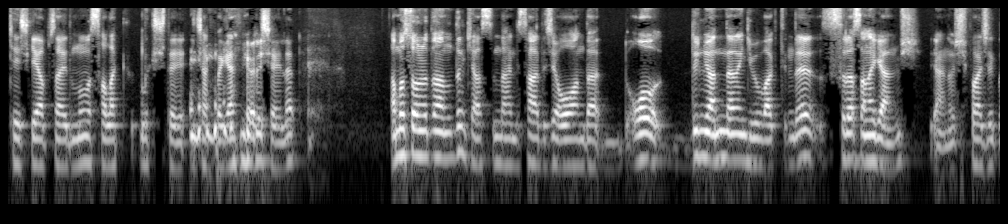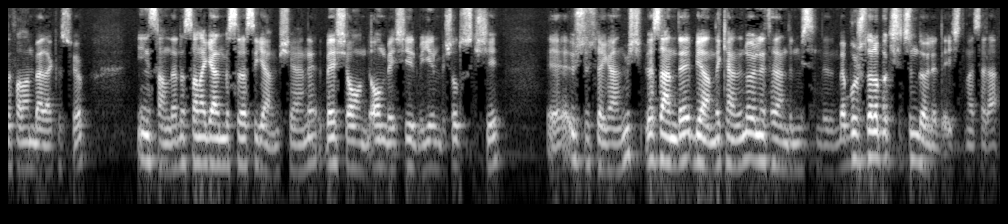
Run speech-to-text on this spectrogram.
keşke yapsaydım ama salaklık işte hiç akla gelmiyor öyle şeyler. Ama sonradan anladım ki aslında hani sadece o anda o dünyanın herhangi bir vaktinde sıra sana gelmiş. Yani o şifacılıkla falan bir alakası yok. İnsanların sana gelme sırası gelmiş yani. 5, 10, 15, 20, 25, 30 kişi e, üst üste gelmiş ve sen de bir anda kendini öyle nitelendirmişsin dedim. Ve burçlara bakış için de öyle değişti mesela.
